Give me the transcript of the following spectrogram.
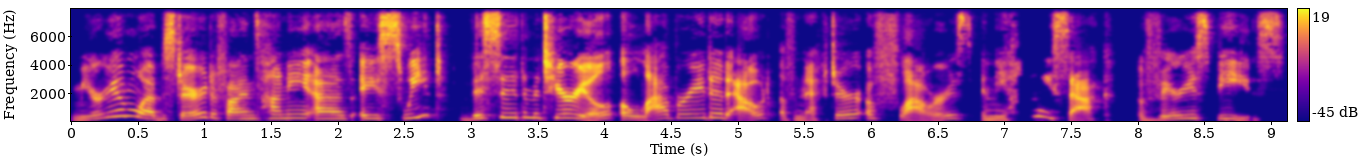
Merriam-Webster defines honey as a sweet, viscid material elaborated out of nectar of flowers in the honey sac of various bees.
